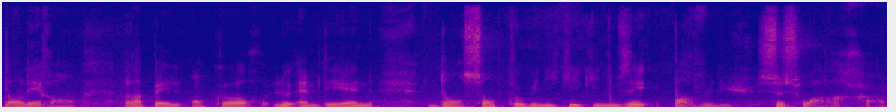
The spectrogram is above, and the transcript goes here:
dans les rangs. Rappelle encore le MDN dans son communiqué qui nous est parvenu ce soir.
